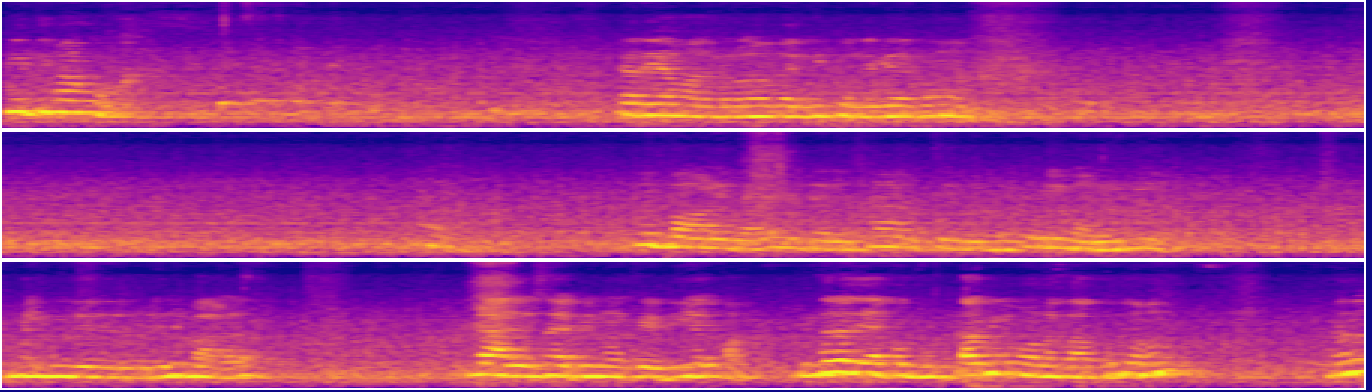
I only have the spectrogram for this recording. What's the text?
ਕੀ ਦਿਮਾਗ ਕਰਿਆ ਮੰਗਰੋਂ ਲੱਗੀ ਖੁੱਲ ਗਿਆ ਤਾਂ ਮੈਂ ਬਾਲ ਹੀ ਬਾਲ ਦੇ ਸਾਹ ਤੇ ਕੁੜੀ ਬਣੀ ਗਈ ਮੈਨੂੰ ਦੇ ਦੇ ਦੇ ਬਾਲ ਲਾ ਦੇ ਸਾਹਿਬ ਨੂੰ ਖੇਡੀ ਆਪਾਂ। ਇੰਦਰ ਦੇ ਆਪਾਂ ਬੂਟਾ ਵੀ ਲਵਾਉਣਾ ਬਾਬੂ ਤੋਂ ਹਨਾ?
